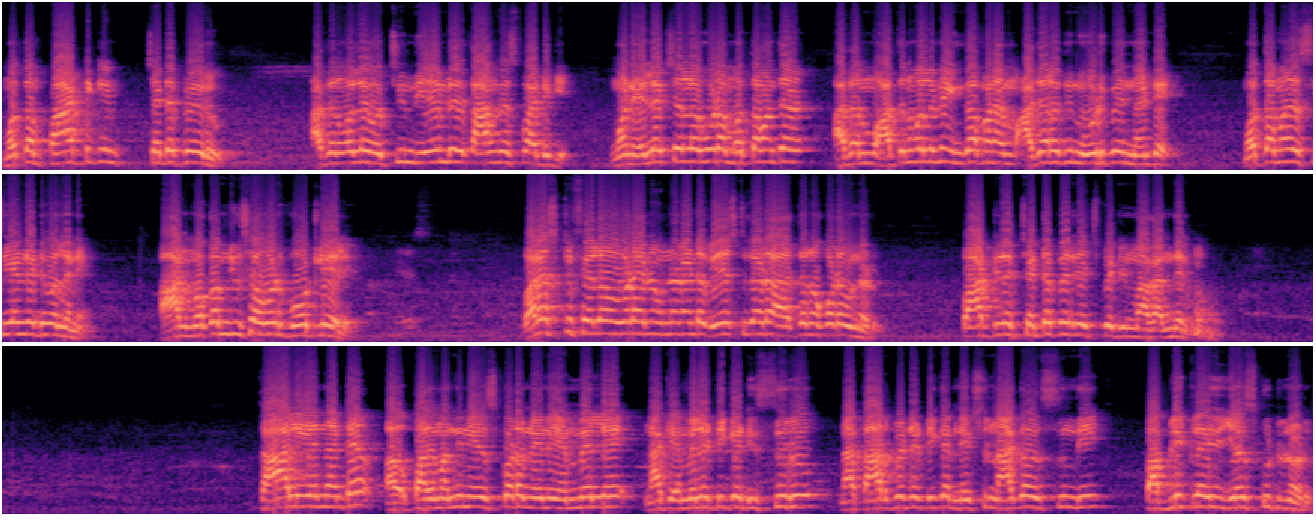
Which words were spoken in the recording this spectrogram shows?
మొత్తం పార్టీకి చెడ్డ పేరు. అతని వల్ల వచ్చింది ఏం లేదు కాంగ్రెస్ పార్టీకి. మన ఎలక్షన్లో కూడా మొత్తం అంతా అతను అతని వల్లనే ఇంకా మన అజరుద్దీన్ ఓడిపోయింది అంటే మొత్తం అంతా సీఎం రెడ్డి వల్లనే. ఆ ముఖం చూసి వాడు ఓట్లేయాలి వరస్ట్ ఫెలో కూడా ఉన్నాడంటే వేస్ట్ గాడు అతను కూడా ఉన్నాడు. పార్టీలో చెడ్డ పేరు తెచ్చిపెట్టింది మాకు అందరికీ. ఖాళీ ఏంటంటే పది మందిని వేసుకోవడం నేను ఎమ్మెల్యే నాకు ఎమ్మెల్యే టికెట్ ఇస్తురు నా కార్పొరేటర్ టికెట్ నెక్స్ట్ నాకే వస్తుంది పబ్లిక్లో ఇది చేసుకుంటున్నాడు.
